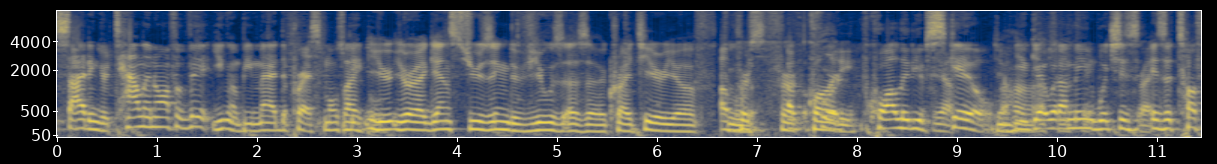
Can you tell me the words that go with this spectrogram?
deciding your talent off of it, you're gonna be mad depressed. Most Like people. you, you're against using the views as a criteria of, of- to- of- quality of Yeah. skill. Yeah. You Uh-huh, get what I mean? Which is is a tough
